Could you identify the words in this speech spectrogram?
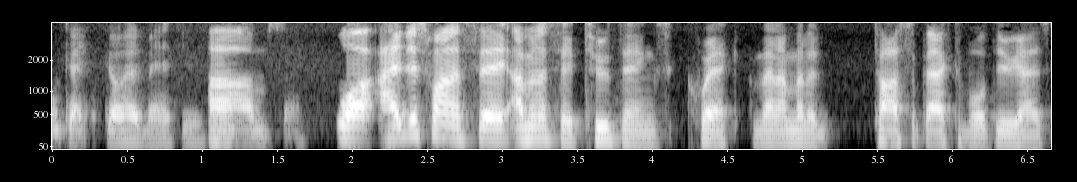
Okay, go ahead, Matthew. Um. Well, I just want to say I'm going to say two things quick, and then I'm going to toss it back to both of you guys.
